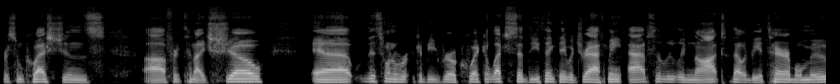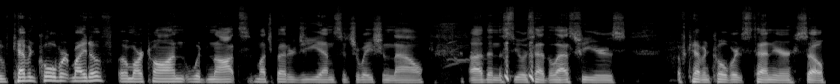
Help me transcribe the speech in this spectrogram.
for some questions uh, for tonight's show. Uh, this one could be real quick. Alexa said, "Do you think they would draft me? Absolutely not. That would be a terrible move. Kevin Colbert might have. Omar Khan would not. Much better GM situation now uh, than the Steelers had the last few years of Kevin Colbert's tenure. So,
